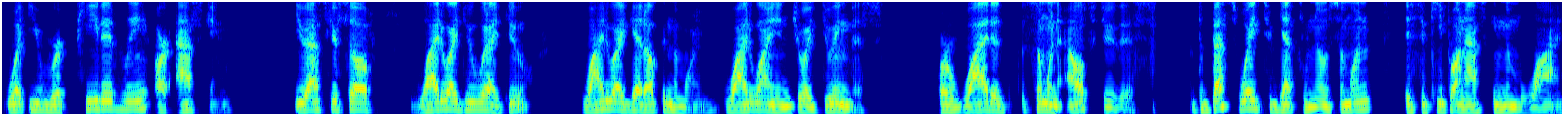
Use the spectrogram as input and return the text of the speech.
what you repeatedly are asking. You ask yourself, why do I do what I do? Why do I get up in the morning? Why do I enjoy doing this? Or why does someone else do this? The best way to get to know someone is to keep on asking them why.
